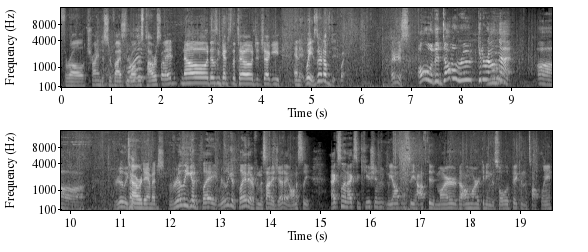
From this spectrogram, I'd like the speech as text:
Thrall trying to survive through all this power slide. No, it doesn't catch the toe. Chuggy. And it, wait, is there enough? What? They're just oh the double root. Get around that. Oh, really good damage. Really good play. Really good play there from the side of Jedi, honestly. Excellent execution. We obviously have to admire Valimar getting the solo pick in the top lane.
